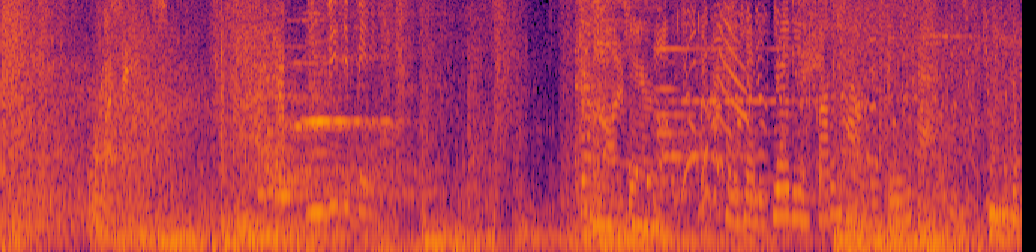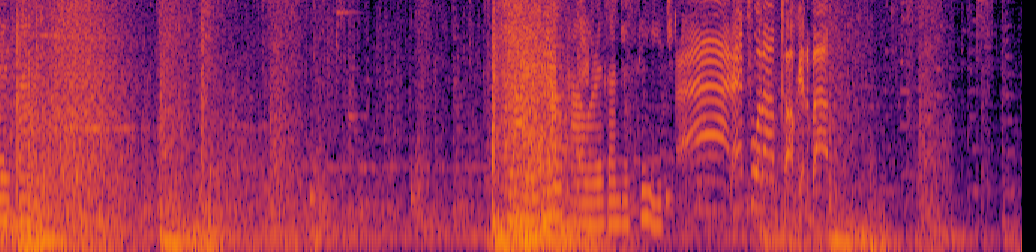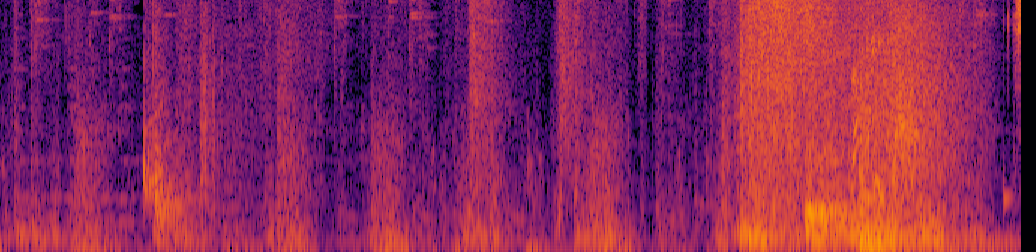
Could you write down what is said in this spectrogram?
Blessings. Invisibility. Double. This'll come in handy. Radiant's bottom tower is being attacked. So there's that. Middle tower is under siege. Ah, that's what I'm talking about.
